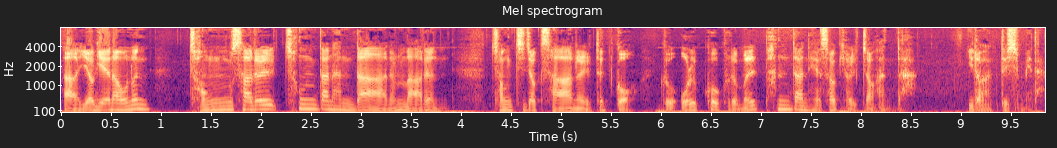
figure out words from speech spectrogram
아, 여기에 나오는 정사를 청단한다는 말은 정치적 사안을 듣고 그 옳고 그름을 판단해서 결정한다. 이러한 뜻입니다.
